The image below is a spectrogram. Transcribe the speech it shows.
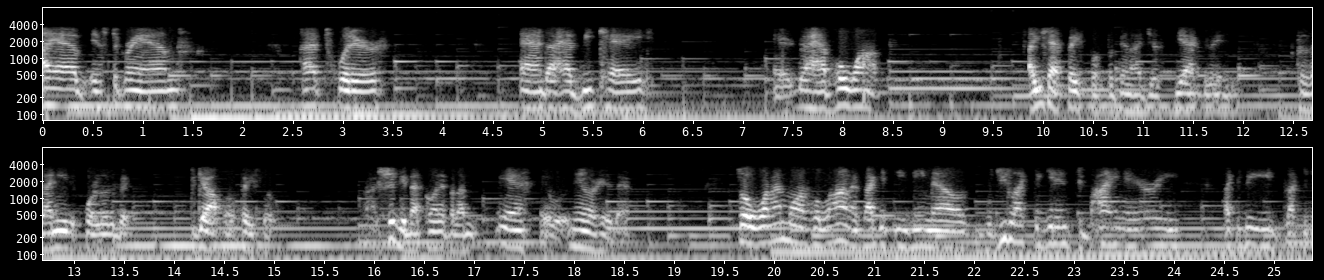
I have Instagram, I have Twitter, and I have VK, and I have Hawam. I used to have Facebook, but then I just deactivated because I need it for a little bit to get off of Facebook. I should get back on it, but I'm yeah, it, you know here there. So when I'm on Holanas, I get these emails. Would you like to get into binary? Like to be like to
